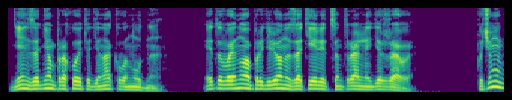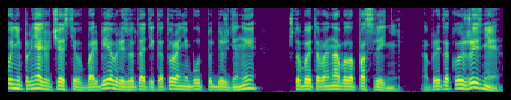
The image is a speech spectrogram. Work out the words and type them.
День за днем проходит одинаково нудно. Эту войну определенно затеяли центральные державы. Почему бы не принять участие в борьбе, в результате которой они будут побеждены, чтобы эта война была последней? А при такой жизни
